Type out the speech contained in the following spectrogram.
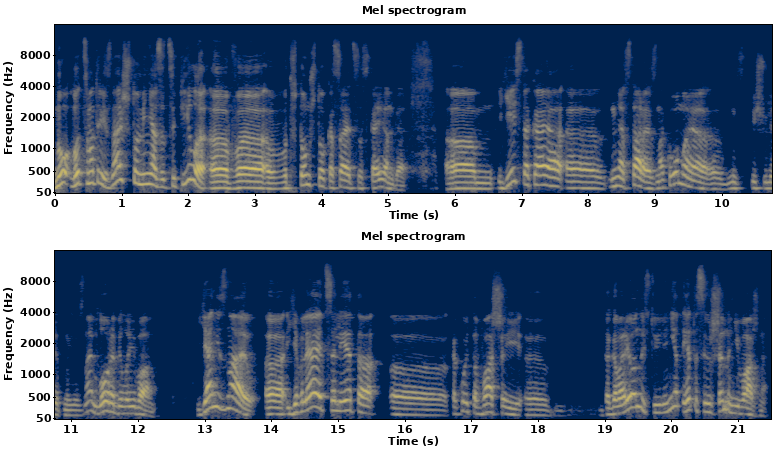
Ну, вот смотри, знаешь, что меня зацепило э, в, вот в том, что касается Skyeng? Э, есть такая, э, у меня старая знакомая, э, мы тысячу лет мы ее знаем, Лора Белоиван. Я не знаю, э, является ли это э, какой-то вашей э, договоренностью или нет, и это совершенно не важно.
